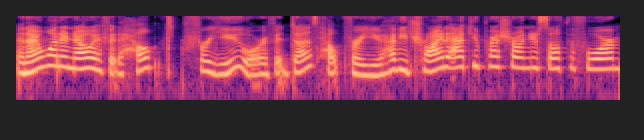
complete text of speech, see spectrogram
And I want to know if it helped for you or if it does help for you. Have you tried acupressure on yourself before?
